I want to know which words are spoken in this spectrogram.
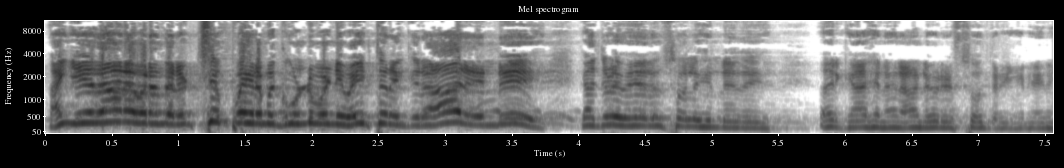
அங்கேதான் அவர் அந்த ரட்சிப்பை நமக்கு உண்டு பண்ணி வைத்திருக்கிறார் என்று கத்துடைய வேதம் சொல்லுகின்றது. அதற்காக நான் ஆண்டவரை சோதரிக்கிறேன்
